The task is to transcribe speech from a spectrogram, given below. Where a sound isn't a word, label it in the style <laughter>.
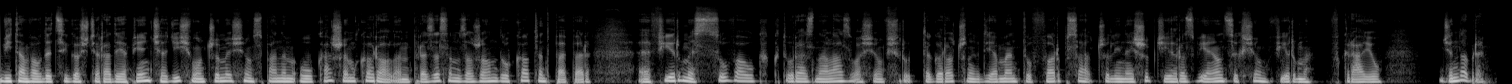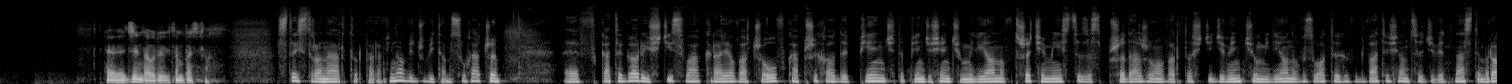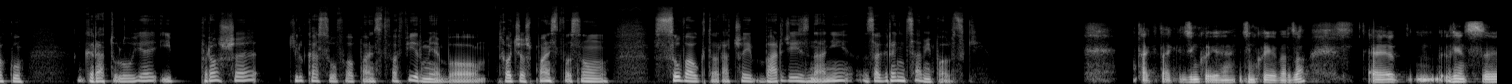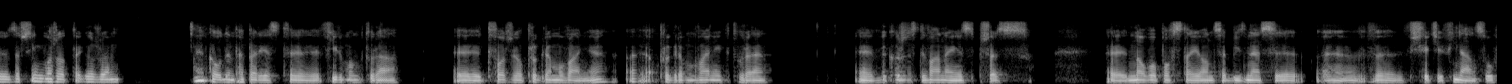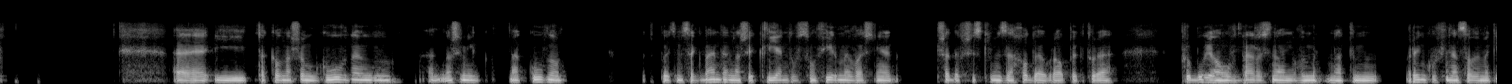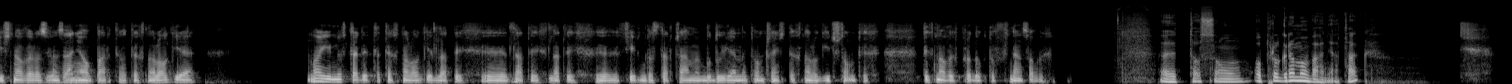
Witam w audycji gościa Radia 5, a dziś łączymy się z panem Łukaszem Korolem, prezesem zarządu Content Pepper, e, firmy z Suwałk, która znalazła się wśród tegorocznych diamentów Forbesa, czyli najszybciej rozwijających się firm w kraju. Dzień dobry. E, dzień dobry, witam państwa. Z tej strony Artur Parafinowicz, witam słuchaczy. E, w kategorii ścisła krajowa czołówka przychody 5 do 50 milionów, trzecie miejsce ze sprzedażą o wartości 9 milionów złotych w 2019 roku. Gratuluję i proszę kilka słów o Państwa firmie, bo chociaż Państwo są z Suwałk, to raczej bardziej znani za granicami Polski. Tak, tak, dziękuję, dziękuję bardzo. E, więc e, zacznijmy może od tego, że Golden Pepper jest firmą, która Y, tworzy oprogramowanie, y, oprogramowanie, które y, wykorzystywane jest przez nowo powstające biznesy w, w świecie finansów. I taką naszym głównym, naszymi, na główną powiedzmy segmentem naszych klientów są firmy właśnie przede wszystkim z zachodu Europy, które próbują wdrażać na, nowym, na tym rynku finansowym jakieś nowe rozwiązania oparte o technologię, no i my wtedy te technologie dla tych, y, dla tych, dla tych y, firm dostarczamy, budujemy tą część technologiczną tych, tych nowych produktów finansowych. E, to są oprogramowania, tak?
